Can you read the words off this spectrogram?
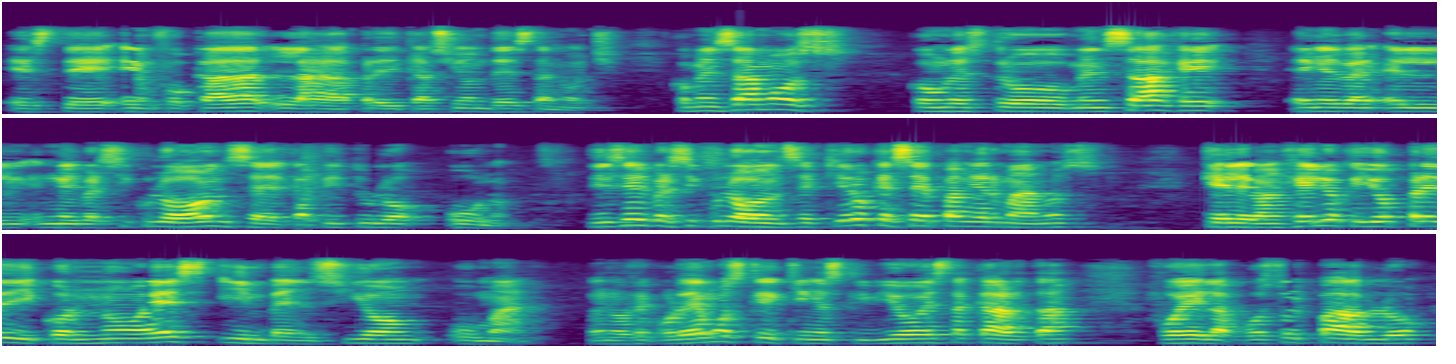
este, enfocada la predicación de esta noche. Comenzamos con nuestro mensaje en el, versículo 11 del capítulo 1. Dice el versículo 11, quiero que sepan hermanos que el evangelio que yo predico no es invención humana. Bueno, recordemos que quien escribió esta carta fue el apóstol Pablo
